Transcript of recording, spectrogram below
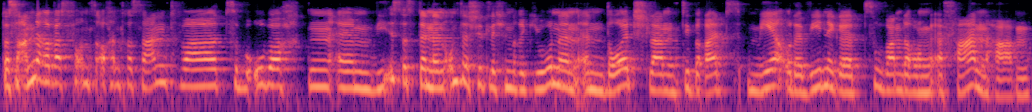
Das andere, was für uns auch interessant war zu beobachten, ähm, wie ist es denn in unterschiedlichen Regionen in Deutschland, die bereits mehr oder weniger Zuwanderung erfahren haben?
